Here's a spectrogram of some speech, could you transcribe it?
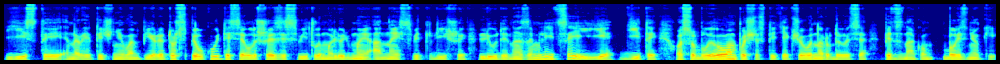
їсти енергетичні вампіри. Тож спілкуйтеся лише зі світлими людьми, а найсвітліші люди на землі це і є діти. Особливо вам пощастить, якщо ви народилися під знаком близнюки.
